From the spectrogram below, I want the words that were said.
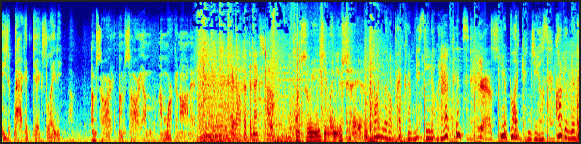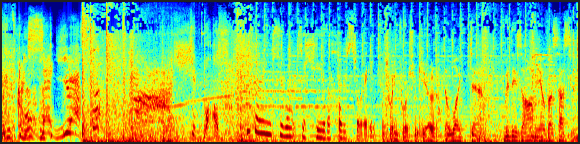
Eat a bag of dicks, lady. I'm sorry. I'm sorry. I'm I'm working on it. Get off at the next stop. Sounds so easy when you say it. One little prick from this, you know what happens? Yes. Your blood congeals, clogging your veins. I said yes. Ah, shit balls. You're going to want to hear the whole story. What's waiting for us in Kyoto? The White Death, with his army of assassins.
